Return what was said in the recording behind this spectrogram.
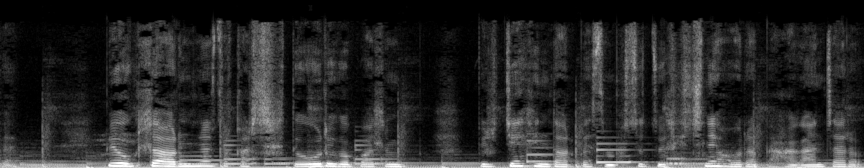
байв. Би өглөө оромжноос гарч ирэхдээ өөрийгөө болон биржээхийн дор байсан бусад зүйл хичнээн хуурай байгааг анзаарав.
